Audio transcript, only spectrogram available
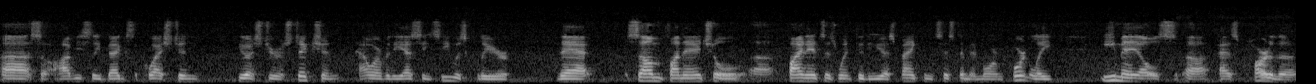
Uh, so obviously begs the question U.S. jurisdiction. However, the SEC was clear that some financial uh, finances went through the U.S. banking system, and more importantly, emails uh, as part of the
